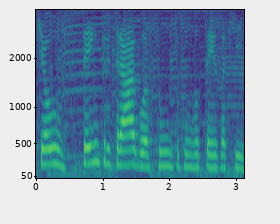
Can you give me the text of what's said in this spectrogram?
que eu sempre trago o assunto com vocês aqui.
